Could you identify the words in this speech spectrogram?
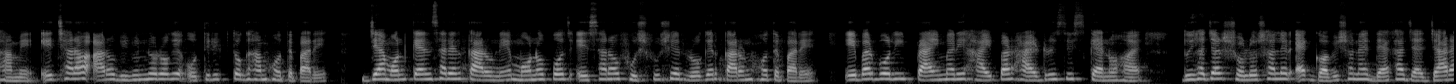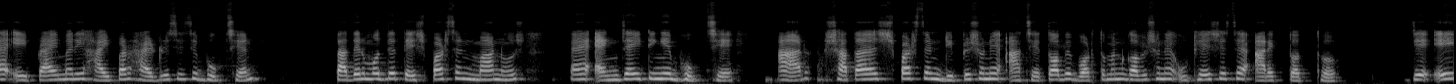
ঘামে। এছাড়াও আরও বিভিন্ন রোগে অতিরিক্ত ঘাম হতে পারে, যেমন ক্যান্সারের কারণে মনোপোজ, এছাড়াও ফুসফুসের রোগের কারণ হতে পারে। এবার বলি প্রাইমারি হাইপার হাইড্রোসিস কেন হয়? দুই হাজার ষোলো সালের এক গবেষণায় দেখা যায়, যারা এই প্রাইমারি হাইপার হাইড্রোসিসে ভুগছেন, তাদের মধ্যে তেইশ পার্সেন্ট মানুষ অ্যাংজাইটিংয়ে ভুগছে। আর সাতাশ পার্সেন্ট ডিপ্রেশনে আছে। তবে বর্তমান গবেষণায় উঠে এসেছে আরেক তথ্য যে, এই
